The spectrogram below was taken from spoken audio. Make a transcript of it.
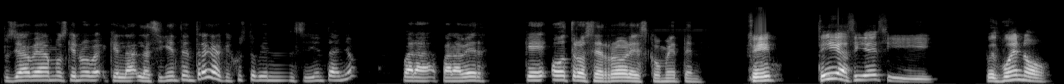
Pues ya veamos que, nueva, que la, la siguiente entrega, que justo viene el siguiente año, para, para ver qué otros errores cometen. Sí, sí, así es. Y pues bueno,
